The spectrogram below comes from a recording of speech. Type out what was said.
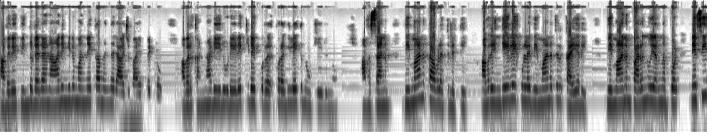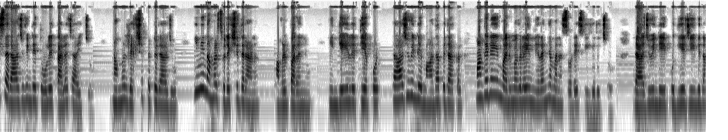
അവരെ പിന്തുടരാൻ ആരെങ്കിലും വന്നേക്കാമെന്ന് രാജു ഭയപ്പെട്ടു. അവർ കണ്ണാടിയിലൂടെ ഇടയ്ക്കിടെ പുറകിലേക്ക് നോക്കിയിരുന്നു. അവസാനം വിമാനത്താവളത്തിലെത്തി. അവർ ഇന്ത്യയിലേക്കുള്ള വിമാനത്തിൽ കയറി വിമാനം പറന്നുയർന്നപ്പോൾ നഫീസ രാജുവിന്റെ തോളിൽ തല ചായച്ചു. നമ്മൾ രക്ഷപ്പെട്ടു രാജു. ഇനി നമ്മൾ സുരക്ഷിതരാണ്. അവൾ പറഞ്ഞു. ഇന്ത്യയിൽ എത്തിയപ്പോൾ രാജുവിന്റെ മാതാപിതാക്കൾ മകനെയും മരുമകളെയും നിറഞ്ഞ മനസ്സോടെ സ്വീകരിച്ചു. രാജുവിന്റെ ഈ പുതിയ ജീവിതം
